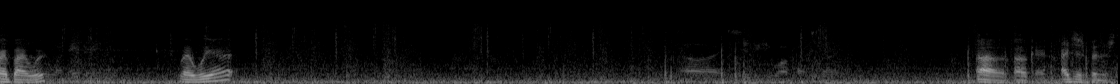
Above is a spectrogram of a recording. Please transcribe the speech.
Right by where? Where we at? Oh, okay. I just finished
